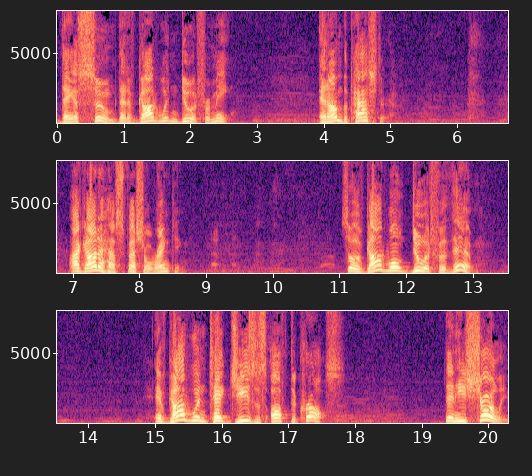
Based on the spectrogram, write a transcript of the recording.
they assumed that if God wouldn't do it for me, and I'm the pastor, I got to have special ranking. So if God won't do it for them, if God wouldn't take Jesus off the cross, then he surely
